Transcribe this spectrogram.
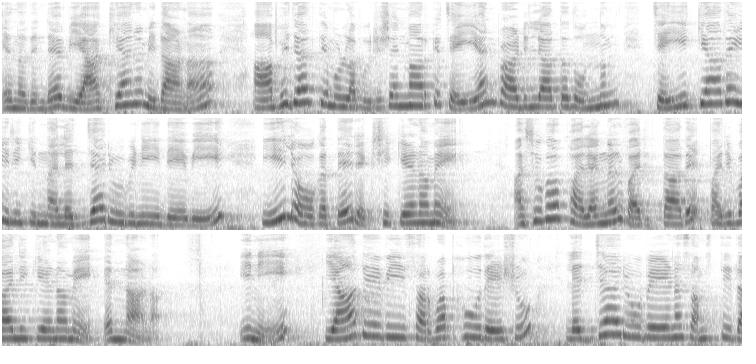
എന്നതിന്റെ വ്യാഖ്യാനം ഇതാണ്. ആഭിജാത്യമുള്ള പുരുഷന്മാർക്ക് ചെയ്യാൻ പാടില്ലാത്തതൊന്നും ചെയ്യിക്കാതെ ഇരിക്കുന്ന ലജ്ജാരൂപിണി ദേവി ഈ ലോകത്തെ രക്ഷിക്കണമേ. അശുഭ ഫലങ്ങൾ വരുത്താതെ പരിപാലിക്കണമേ എന്നാണ്. ഇനി യാ ദേവി സർവഭൂതേഷു ലജ്ജാരൂപേണ സംസ്ഥിത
